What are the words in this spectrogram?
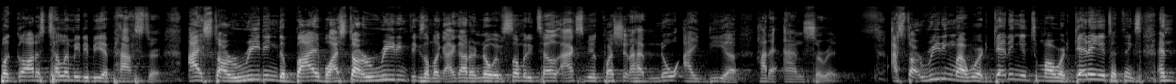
but God is telling me to be a pastor. I start reading the Bible. I start reading things. I'm like, I gotta know. If somebody tells, asks me a question, I have no idea how to answer it. I start reading my word, getting into my word, getting into things. And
